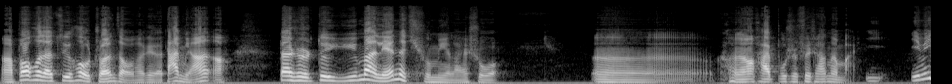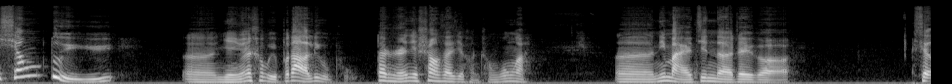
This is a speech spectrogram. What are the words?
啊，包括在最后转走了这个达米安啊，但是对于曼联的球迷来说，嗯，可能还不是非常的满意，因为相对于，嗯，引援手笔不大的利物浦，但是人家上赛季很成功啊，嗯，你买进的这个像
